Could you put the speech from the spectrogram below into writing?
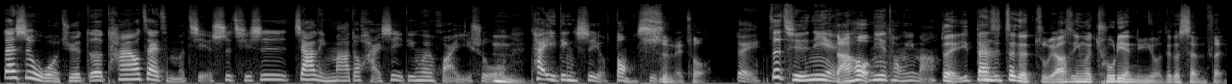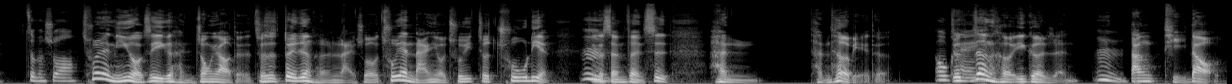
但是我觉得他要再怎么解释，其实嘉玲妈都还是一定会怀疑说，嗯，他一定是有动心，是没错，对，这其实你也然后你也同意吗？对，但是这个主要是因为初恋女友这个身份。怎么说？初恋女友是一个很重要的，就是对任何人来说，初恋男友、初就初恋这个身份是很、嗯、很特别的，OK，就任何一个人，嗯，当提到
